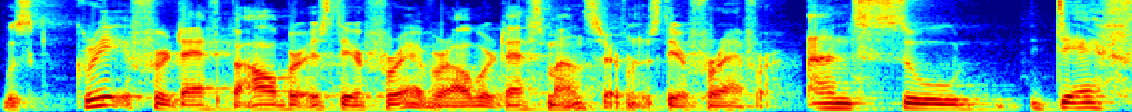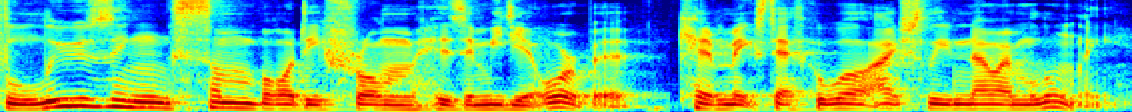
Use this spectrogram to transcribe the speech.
was great for death, but Albert is there forever. Albert Death's manservant is there forever. And so, death losing somebody from his immediate orbit kind of makes death go, well, actually, now I'm lonely.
